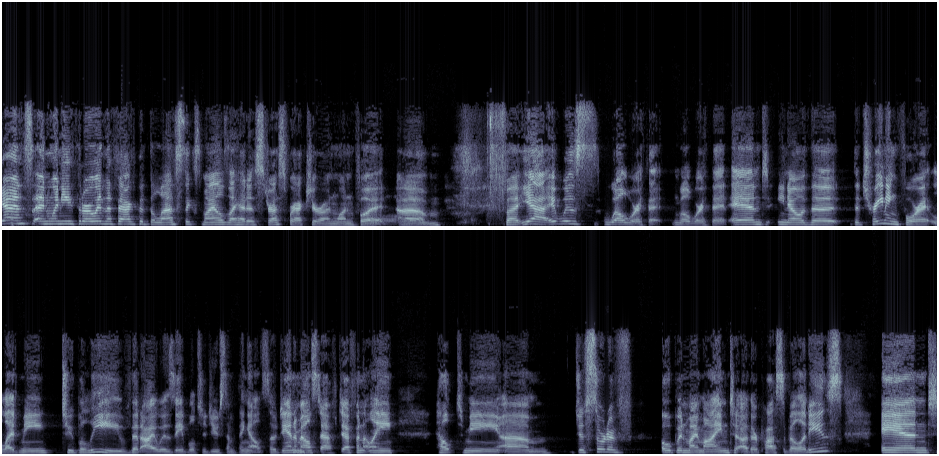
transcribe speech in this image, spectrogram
yes, and when you throw in the fact that the last six miles I had a stress fracture on one foot. Oh. Um, but yeah, it was well worth it. Well worth it. And you know, the the training for it led me to believe that I was able to do something else. So Dana mm. Malstaff definitely helped me um, just sort of open my mind to other possibilities. And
